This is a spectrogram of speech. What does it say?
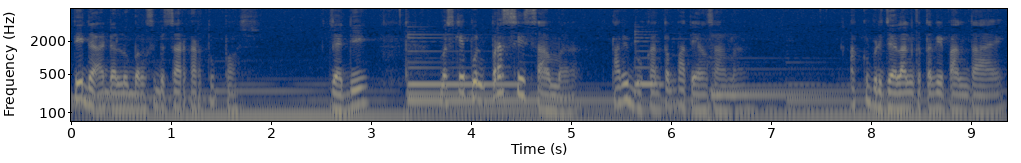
tidak ada lubang sebesar kartu pos. Jadi, meskipun persis sama, tapi bukan tempat yang sama. Aku berjalan ke tepi pantai,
